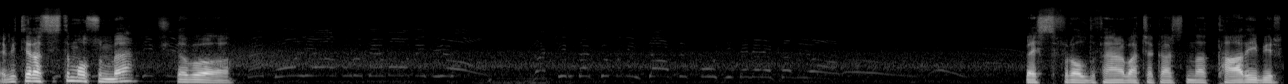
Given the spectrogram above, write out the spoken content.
E bitir asistim olsun be. İşte bu. Ve gol yağmuru devam ediyor. Rakip takımın işi artık mucizelere kalıyor. 5-0 oldu Fenerbahçe karşısında. Tarihi bir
